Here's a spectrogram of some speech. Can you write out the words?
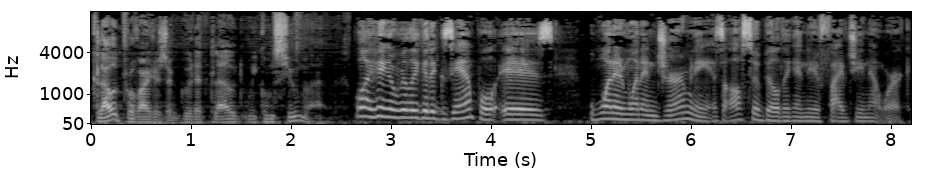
cloud providers are good at cloud. We consume that. Well, I think a really good example is One and One in Germany is also building a new 5G network,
